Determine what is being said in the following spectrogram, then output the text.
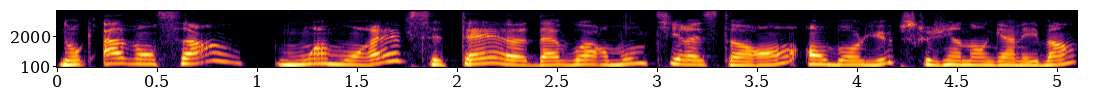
Donc avant ça, moi, mon rêve, c'était euh, d'avoir mon petit restaurant en banlieue, parce que je viens d'Anguin-les-Bains.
